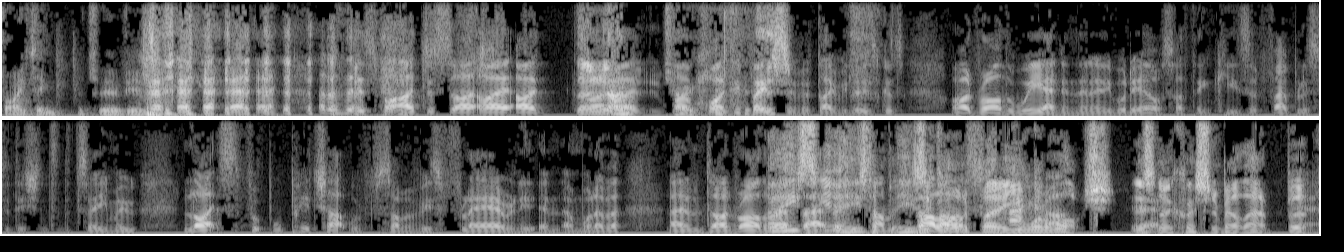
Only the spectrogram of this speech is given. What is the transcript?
fighting the two of you. I don't think it's fine. I just I I, I no, no, I, am quite defensive of David Luiz because I'd rather we had him than anybody else. I think he's a fabulous addition to the team who lights the football pitch up with some of his flair and and, and whatever. And I'd rather oh, he's, that yeah, he's the, he's the kind of player hacker. you want to watch. There's yeah. no question about that. But yeah.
